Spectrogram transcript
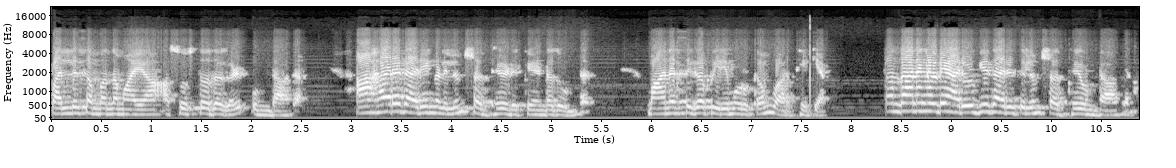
പല്ല് സംബന്ധമായ അസ്വസ്ഥതകൾ ഉണ്ടാകാം. ആഹാര കാര്യങ്ങളിലും ശ്രദ്ധയെടുക്കേണ്ടതുണ്ട്. മാനസിക പിരിമുറുക്കം വർദ്ധിക്കാം. സന്താനങ്ങളുടെ ആരോഗ്യ കാര്യത്തിലും ശ്രദ്ധയുണ്ടാകണം.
